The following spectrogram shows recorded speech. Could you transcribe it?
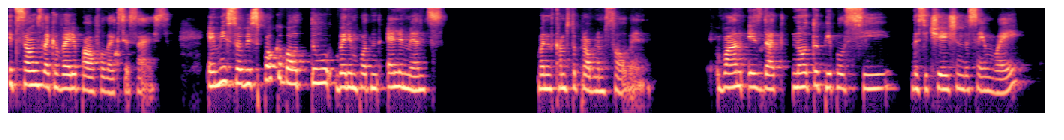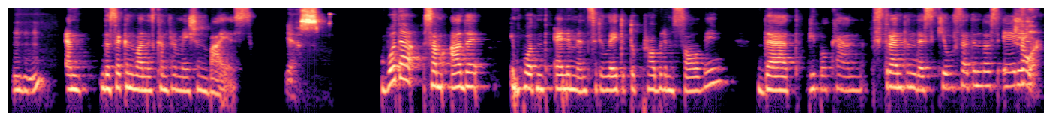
It sounds like a very powerful exercise. Amy, so we spoke about two very important elements when it comes to problem solving. One is that no two people see the situation the same way. Mm-hmm. And the second one is confirmation bias. Yes. What are some other important elements related to problem solving that people can strengthen their skill set in those areas? Sure.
